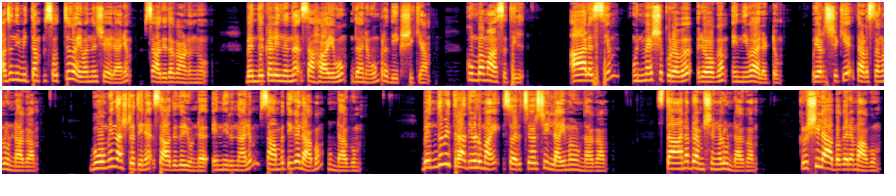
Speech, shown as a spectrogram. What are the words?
അതു നിമിത്തം സ്വത്ത് കൈവന്നു ചേരാനും സാധ്യത കാണുന്നു. ബന്ധുക്കളിൽ നിന്ന് സഹായവും ധനവും പ്രതീക്ഷിക്കാം. കുംഭമാസത്തിൽ ആലസ്യം ഉന്മേഷക്കുറവ് രോഗം എന്നിവ അലട്ടും. ഉയർച്ചയ്ക്ക് തടസ്സങ്ങൾ ഉണ്ടാകാം ഭൂമി നഷ്ടത്തിന് സാധ്യതയുണ്ട്. എന്നിരുന്നാലും സാമ്പത്തിക ലാഭം ഉണ്ടാകും. ബന്ധുമിത്രാദികളുമായി സ്വരച്ചേർച്ചയില്ലായ്മ ഉണ്ടാകാം. സ്ഥാനഭ്രംശങ്ങൾ ഉണ്ടാകാം. കൃഷി ലാഭകരമാകും.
